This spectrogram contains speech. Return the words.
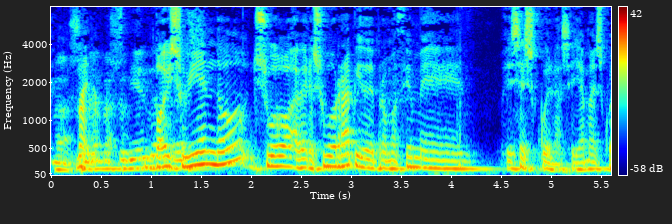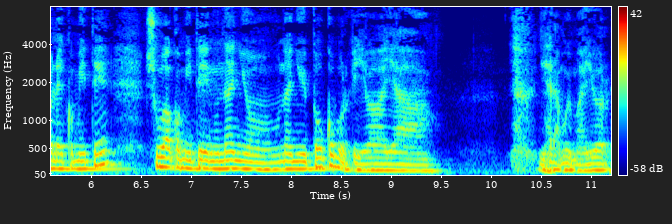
No, sube- Bueno, vas subiendo. voy subiendo, subo, a ver, subo rápido de promoción, me, es escuela, se llama escuela y comité, subo a comité en un año, un año y poco porque llevaba ya, ya era muy mayor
